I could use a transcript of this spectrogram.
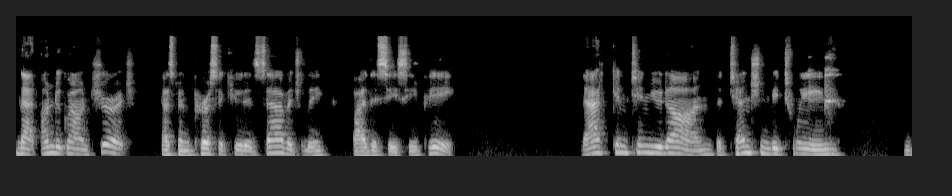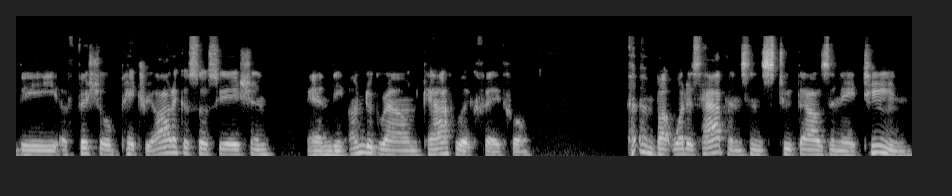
that underground church has been persecuted savagely by the CCP that continued on the tension between the official patriotic association and the underground Catholic faithful. but what has happened since 2018,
